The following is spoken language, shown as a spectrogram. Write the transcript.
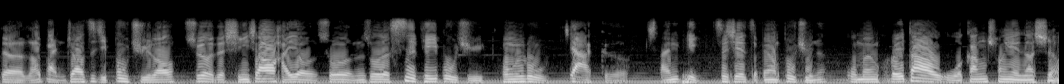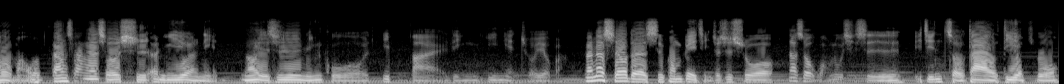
的老板，就要自己布局喽。所有的行销，还有所有人说的四 P 布局，公路、价格、产品这些怎么样布局呢？我们回到我刚创业那时候嘛，我刚创业的时候是二零一二年，然后也是民国一百零一年左右吧。那那时候的时空背景就是说，那时候网络其实已经走到第二波，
